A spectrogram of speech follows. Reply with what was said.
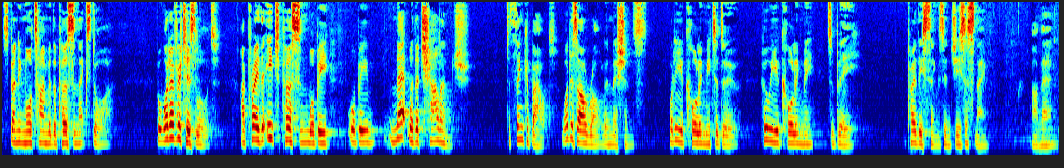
spending more time with the person next door. But whatever it is, Lord, I pray that each person will be, will be met with a challenge to think about what is our role in missions? What are you calling me to do? Who are you calling me to be? I pray these things in Jesus' name. Amen.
